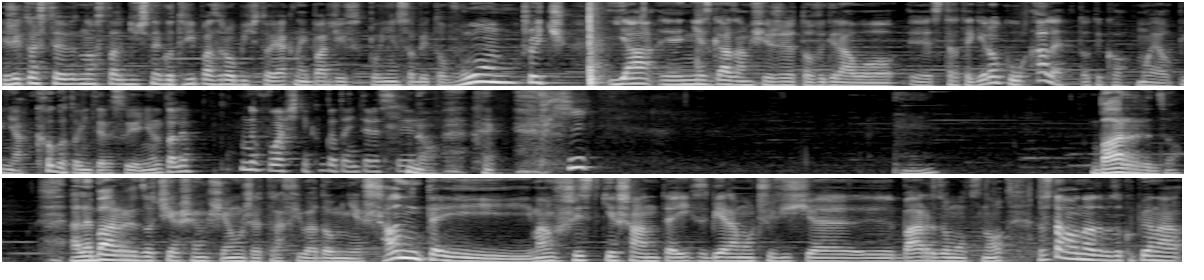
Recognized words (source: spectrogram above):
jeżeli ktoś chce nostalgicznego tripa zrobić, to jak najbardziej powinien sobie to włączyć. Ja y, nie zgadzam się, że to wygrało y, strategię roku, ale to tylko moja opinia. Kogo to interesuje, nie Natalia? No właśnie, kogo to interesuje? No. Bardzo, ale bardzo cieszę się, że trafiła do mnie Shantej. Mam wszystkie Shantej, zbieram oczywiście y, bardzo mocno. Została ona dokupiona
